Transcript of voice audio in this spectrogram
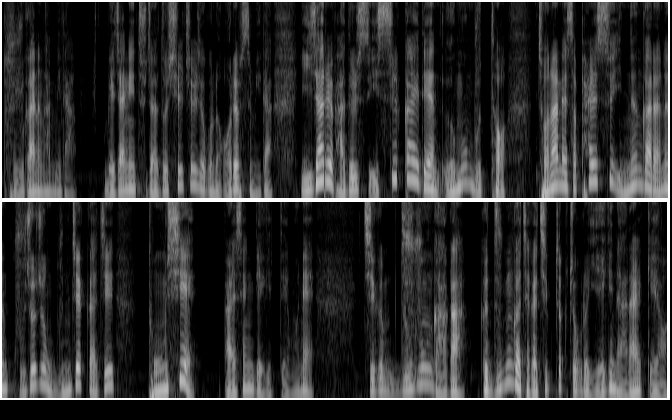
불가능합니다. 매자닌 투자도 실질적으로는 어렵습니다. 이자를 받을 수 있을까에 대한 의문부터 전환해서 팔 수 있는가라는 구조적 문제까지 동시에 발생되기 때문에 지금 누군가가 그 누군가 제가 직접적으로 얘기는 안 할게요.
